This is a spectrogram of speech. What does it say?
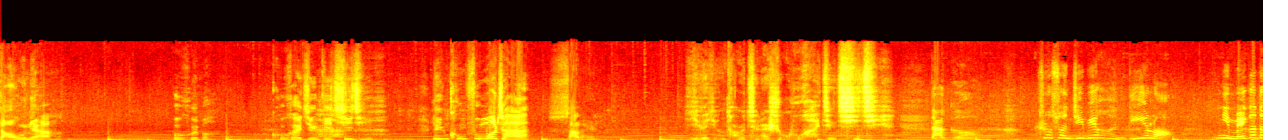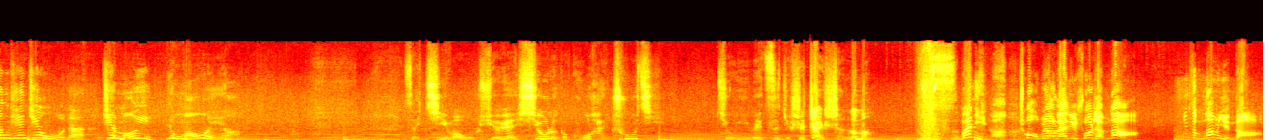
刀娘，不会吧？苦海境第七级，凌空伏魔斩，啥玩意儿？一个蝇头竟然是苦海境七级！大哥，这算级别很低了。你没个登天劲舞的，见毛以用毛为啊！在鸡毛武学院修了个苦海初级，就以为自己是战神了吗？死吧你！臭不要脸！你说什么呢？你怎么那么淫荡？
